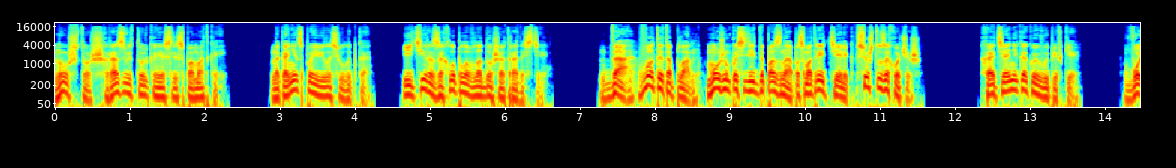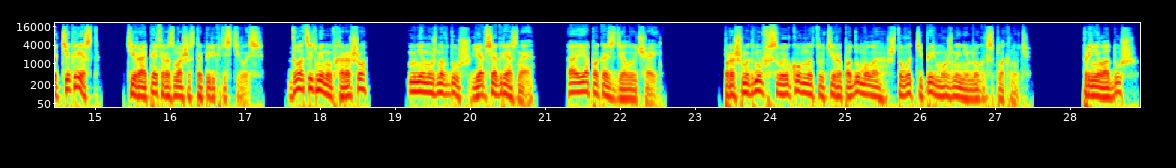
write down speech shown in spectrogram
Ну что ж, разве только если с помадкой. Наконец появилась улыбка. И Тира захлопала в ладоши от радости. «Да, вот это план. Можем посидеть допоздна, посмотреть телек, все, что захочешь». Хотя никакой выпивки. «Вот те крест!» Тира опять размашисто перекрестилась. «Двадцать минут, хорошо? Мне нужно в душ, я вся грязная. А я пока сделаю чай». Прошмыгнув в свою комнату, Тира подумала, что вот теперь можно немного всплакнуть. Приняла душ,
